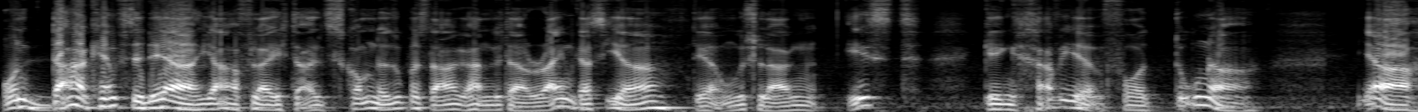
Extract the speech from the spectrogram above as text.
Und da kämpfte der, ja, vielleicht als kommender Superstar gehandelter Ryan Garcia, der ungeschlagen ist, gegen Javier Fortuna. Ja,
